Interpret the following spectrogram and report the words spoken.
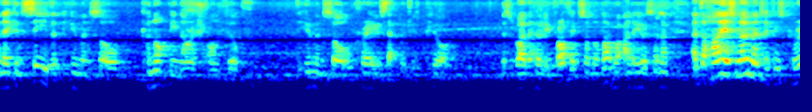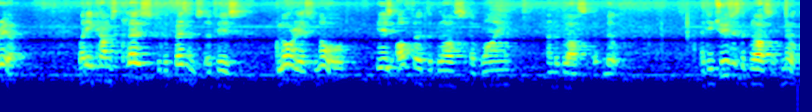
And they can see that the human soul cannot be nourished on filth. The human soul craves that which is pure. This is why the Holy Prophet وسلم, at the highest moment of his career, when he comes close to the presence of his glorious Lord, he is offered the glass of wine and the glass of milk. And he chooses the glass of milk.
